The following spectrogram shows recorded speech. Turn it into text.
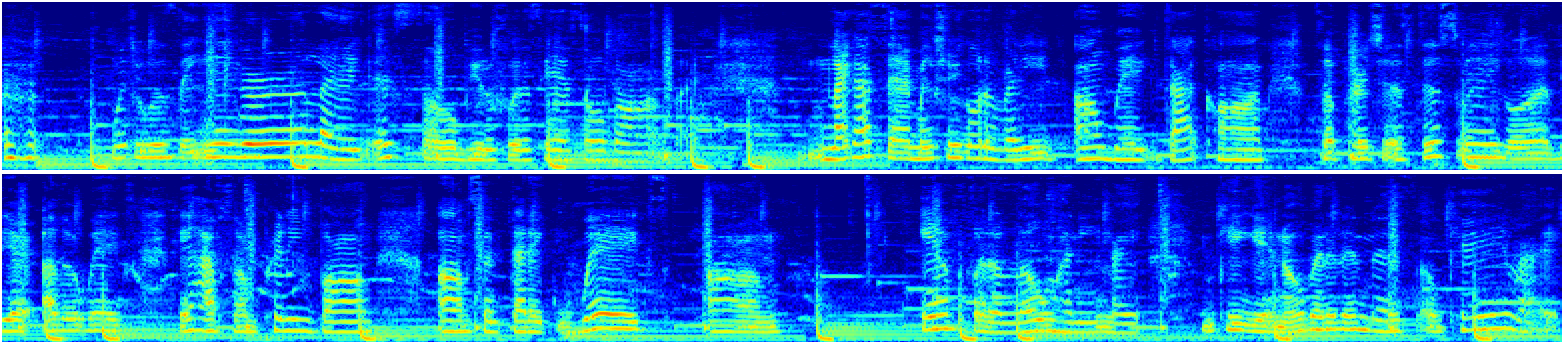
what you was saying girl like it's so beautiful this hair is so bomb but like I said, make sure you go to readywig.com to purchase this wig or their other wigs. They have some pretty bomb um, synthetic wigs Um, and for the low, honey, like you can't get no better than this, okay? Like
